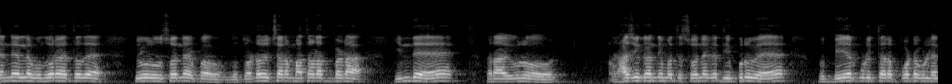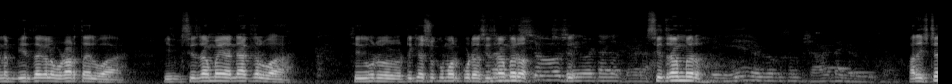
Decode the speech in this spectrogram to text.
ನೆನ್ನೆ ಎಲ್ಲ ಮುಂದುವರೆ ಆಗ್ತದೆ ಇವರು ಸೊನ್ನೆ ದೊಡ್ಡ ವಿಚಾರ ಮಾತಾಡೋದು ಬೇಡ. ಹಿಂದೆ ರಾ, ಇವರು ರಾಜೀವ್ ಗಾಂಧಿ ಮತ್ತು ಸೋನಿಯಾ ಗಾಂಧಿ ಇಬ್ಬರೂ ಬೇರ್ ಕುಡಿತಾರ ಫೋಟೋಗಳನ್ನ ಬೀರ್ದಾಗೆಲ್ಲ ಓಡಾಡ್ತಾ ಇಲ್ವಾ? ಇದು ಸಿದ್ದರಾಮಯ್ಯ ಎಣ್ಣೆ ಹಾಕಲ್ವಾ ಇವರು ಡಿ ಕೆ ಶಿವಕುಮಾರ್ ಕೂಡ ಸಿದ್ದರಾಮಯ್ಯ ಸಿದ್ದರಾಮಯ್ಯ ಏನ್ ಹೇಳ್ಬೇಕು ಸ್ವಲ್ಪ ಶಾರ್ಟ್ ಆಗಿ ಸರ್. ಅಲ್ಲ ಇಷ್ಟೇ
